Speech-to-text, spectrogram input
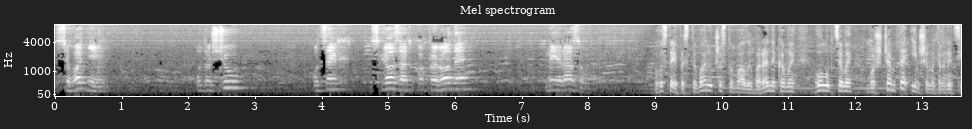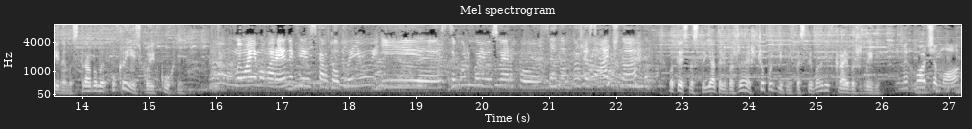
сьогодні у дощу, у цих сльозах природи ми разом. Гостей фестивалю частували варениками, голубцями, борщем та іншими традиційними стравами української кухні. Ми маємо вареники з картоплею і цибулькою зверху. Дуже смачно. Отець настоятель вважає, що подібні фестивалі вкрай важливі. І ми хочемо,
